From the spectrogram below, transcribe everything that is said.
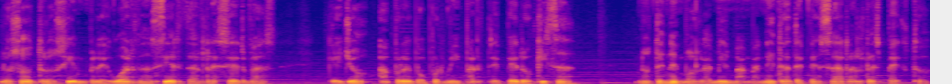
Los otros siempre guardan ciertas reservas que yo apruebo por mi parte, pero quizá no tenemos la misma manera de pensar al respecto.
